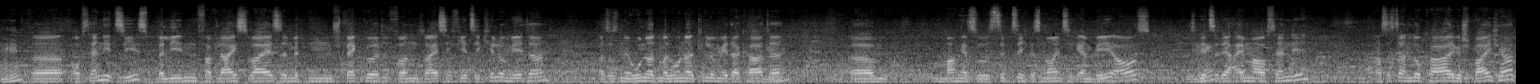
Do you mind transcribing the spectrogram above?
Mhm. äh, aufs Handy ziehst. Berlin vergleichsweise mit einem Speckgürtel von 30, 40 Kilometern. Also es ist eine 100 mal 100 Kilometer Karte. Mhm. Ähm, machen jetzt so 70 bis 90 MB aus. Das Mhm. lädst du dir einmal aufs Handy. Das ist dann lokal gespeichert.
